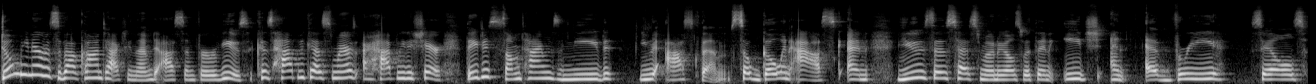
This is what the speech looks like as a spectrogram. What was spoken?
don't be nervous about contacting them to ask them for reviews because happy customers are happy to share. They just sometimes need you ask them. So go and ask and use those testimonials within each and every sales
